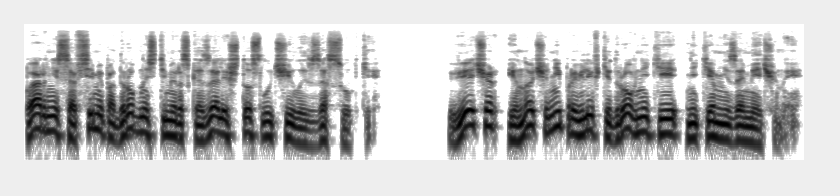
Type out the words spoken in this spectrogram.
Парни со всеми подробностями рассказали, что случилось за сутки. Вечер и ночь они провели в кедровнике, никем не замеченные.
